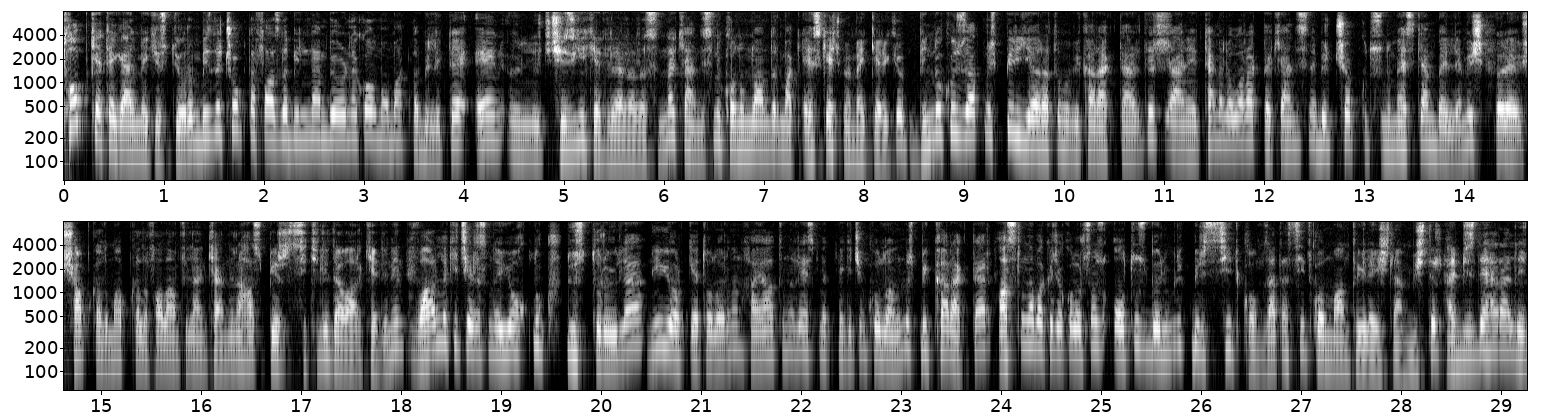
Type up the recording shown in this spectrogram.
Top Rocket'e gelmek istiyorum. Bizde çok da fazla bilinen bir örnek olmamakla birlikte en ünlü çizgi kediler arasında kendisini konumlandırmak, es geçmemek gerekiyor. 1961 yaratımı bir karakterdir. Yani temel olarak da kendisine bir çöp kutusunu mesken bellemiş. Böyle şapkalı mapkalı falan filan kendine has bir stili de var kedinin. Varlık içerisinde yokluk düsturuyla New York getolarının hayatını resmetmek için kullanılmış bir karakter. Aslına bakacak olursanız 30 bölümlük bir sitcom. Zaten sitcom mantığıyla işlenmiştir. Yani bizde herhalde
